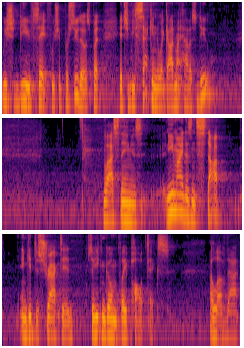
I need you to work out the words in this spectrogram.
we should be safe. We should pursue those, but it should be second to what God might have us do. The last thing is Nehemiah doesn't stop and get distracted so he can go and play politics. I love that.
